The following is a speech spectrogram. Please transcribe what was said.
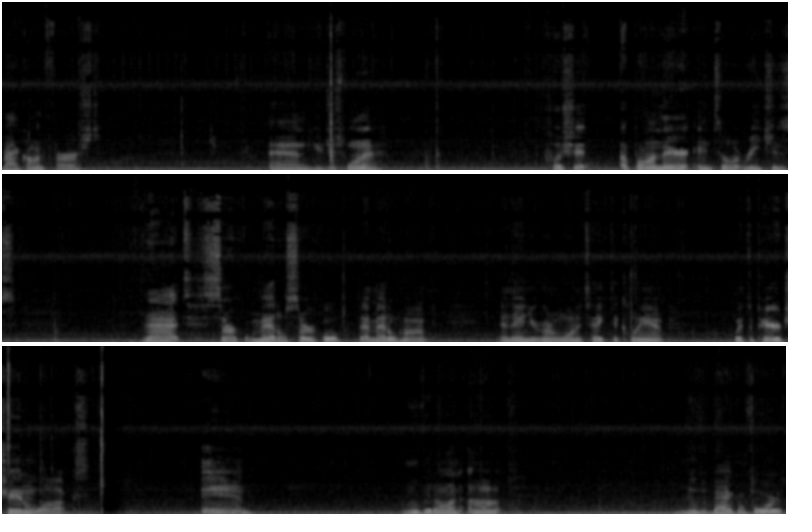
back on first and you just want to push it up on there until it reaches that circle, metal circle, that metal hump. And then you're gonna wanna take the clamp with the pair of channel locks and move it on up, move it back and forth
